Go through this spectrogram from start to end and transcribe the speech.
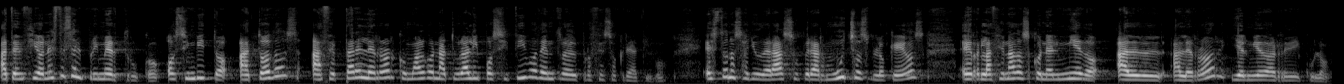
Atención, este es el primer truco. Os invito a todos a aceptar el error como algo natural y positivo dentro del proceso creativo. Esto nos ayudará a superar muchos bloqueos eh, relacionados con el miedo al error y el miedo al ridículo.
